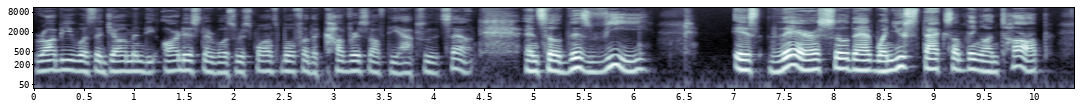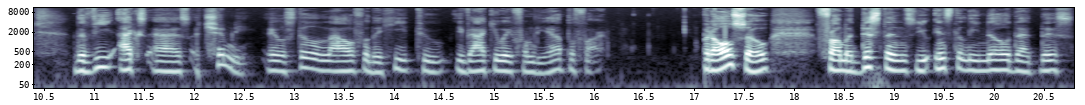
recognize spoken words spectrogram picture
Robbie was the gentleman, the artist that was responsible for the covers of the Absolute Sound. And so this V is there so that when you stack something on top, the V acts as a chimney. It will still allow for the heat to evacuate from the amplifier. But also, from a distance, you instantly know that this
